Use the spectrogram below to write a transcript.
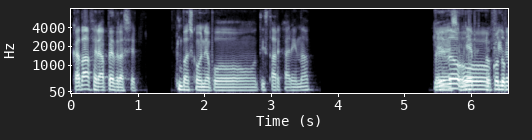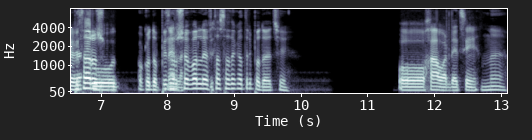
κατάφερε, απέδρασε η Μπασκόνια από τη Σταρ Καρίνα. Και ε, είδα ο Κοντοπίθαρος, που... ο Κοντοπίθαρος έβαλε 7 στα 10 τρίποντα, έτσι. Ο Χάουαρντ, έτσι. Ναι.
